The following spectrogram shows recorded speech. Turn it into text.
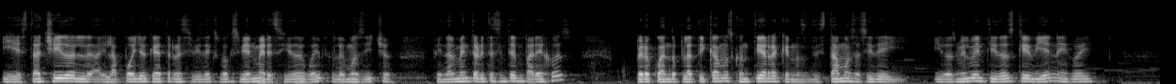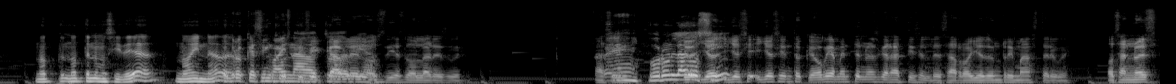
y está chido el, el apoyo que ha recibido Xbox, bien merecido, güey, pues lo hemos dicho. Finalmente ahorita se sienten parejos, pero cuando platicamos con Tierra que nos estamos así de, ¿y, y 2022 qué viene, güey? No, no tenemos idea, no hay nada. Yo creo que es injustificable los 10 dólares, güey. Así. Eh, por un Yo, lado, yo- sí. yo si- yo siento que obviamente no es gratis el desarrollo de un remaster, güey. O sea, no es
